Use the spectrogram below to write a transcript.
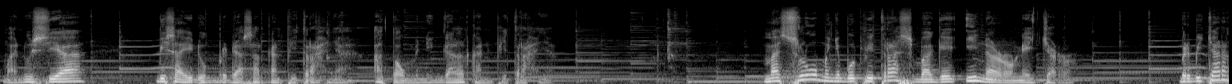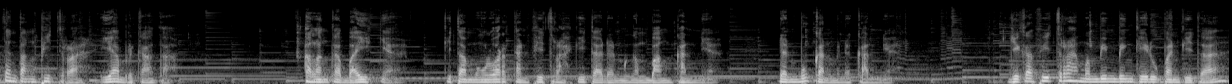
Manusia bisa hidup berdasarkan fitrahnya atau meninggalkan fitrahnya. Maslow menyebut fitrah sebagai inner nature Berbicara tentang fitrah, ia berkata, Alangkah baiknya kita mengeluarkan fitrah kita dan mengembangkannya, dan bukan menekannya. Jika fitrah membimbing kehidupan kita,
